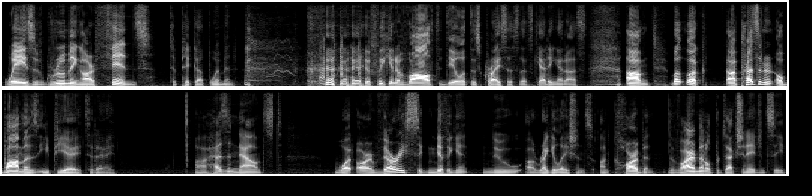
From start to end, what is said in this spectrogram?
ways of grooming our fins to pick up women. if we can evolve to deal with this crisis that's getting at us. Um, but look, uh, President Obama's EPA today uh, has announced what are very significant new uh, regulations on carbon. The Environmental Protection Agency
